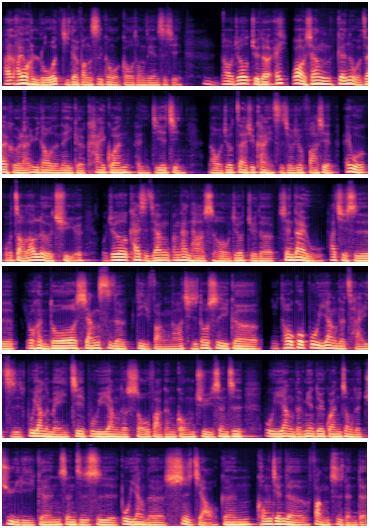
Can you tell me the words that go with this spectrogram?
他他用很逻辑的方式跟我沟通这件事情，然后我就觉得，哎，我好像跟我在荷兰遇到的那个开关很接近。然后我就再去看一次，就就发现，哎，我我找到乐趣。我就开始这样观看它的时候，我就觉得现代舞它其实有很多相似的地方，然后其实都是一个你透过不一样的材质、不一样的媒介、不一样的手法跟工具，甚至不一样的面对观众的距离，跟甚至是不一样的视角跟空间的放置等等。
